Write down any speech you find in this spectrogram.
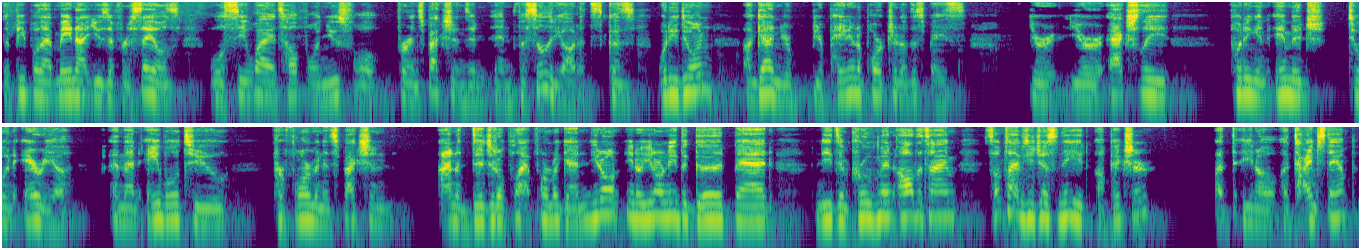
the people that may not use it for sales will see why it's helpful and useful for inspections and, and facility audits. Because what are you doing? Again you're you're painting a portrait of the space. You're you're actually putting an image to an area and then able to perform an inspection on a digital platform again. You don't you know you don't need the good bad needs improvement all the time. Sometimes you just need a picture, a you know, a timestamp,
